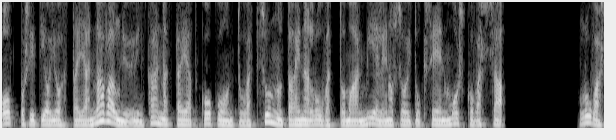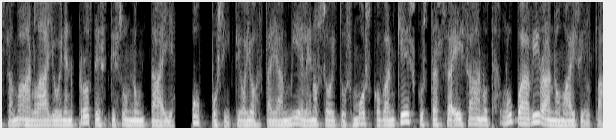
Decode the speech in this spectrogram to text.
Oppositiojohtaja Navalnyin kannattajat kokoontuvat sunnuntaina luvattomaan mielenosoitukseen Moskovassa. Luvassa maanlaajuinen protestisunnuntai. Oppositiojohtajan mielenosoitus Moskovan keskustassa ei saanut lupaa viranomaisilta.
